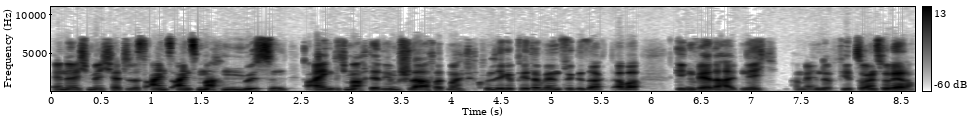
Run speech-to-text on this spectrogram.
erinnere ich mich, hätte das 1-1 machen müssen. Eigentlich macht er den im Schlaf, hat mein Kollege Peter Wenzel gesagt, aber gegen Werder halt nicht. Am Ende 4 zu 1 für Werder.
